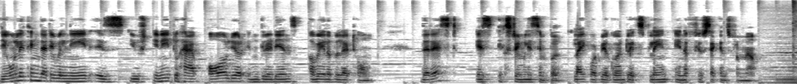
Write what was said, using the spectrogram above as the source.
the only thing that you will need is you you need to have all your ingredients available at home the rest is extremely simple like what we are going to explain in a few seconds from now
